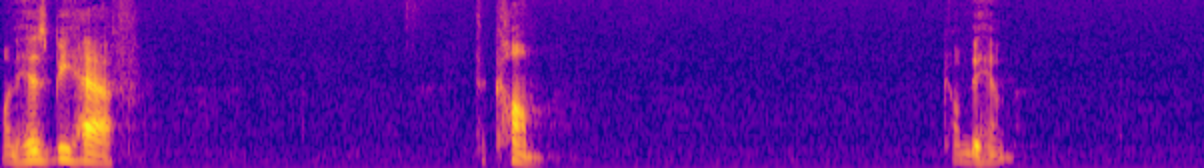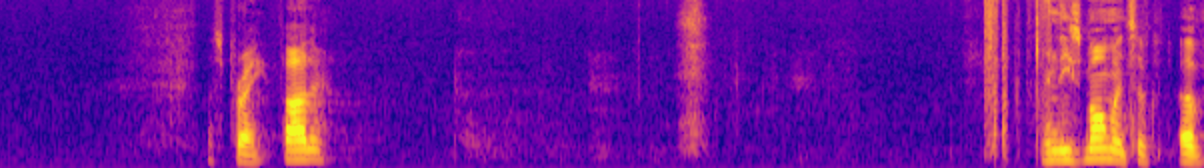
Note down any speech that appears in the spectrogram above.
on his behalf, to come. Come to him. Let's pray. Father, in these moments of, of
